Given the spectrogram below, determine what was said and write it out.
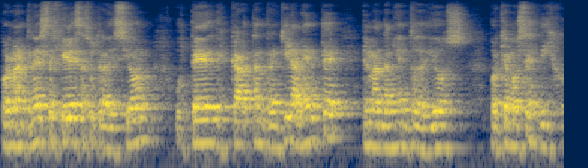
por mantenerse fieles a su tradición, ustedes descartan tranquilamente el mandamiento de Dios, porque Moisés dijo,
